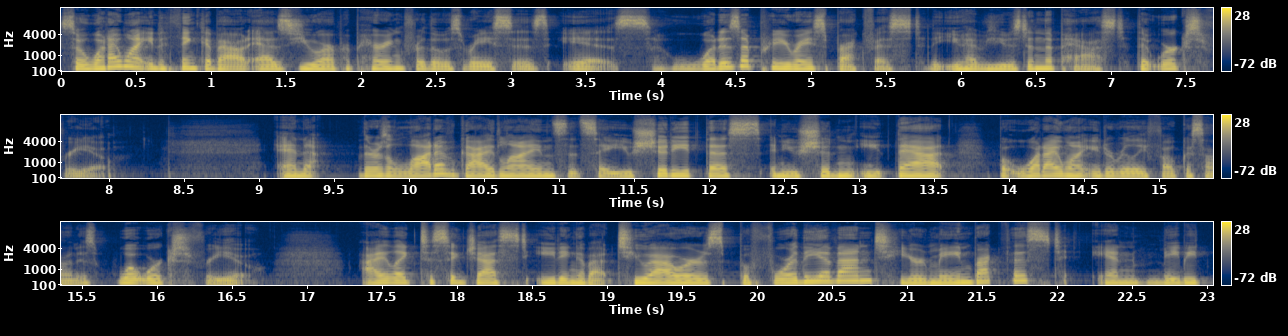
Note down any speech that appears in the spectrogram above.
So, what I want you to think about as you are preparing for those races is what is a pre race breakfast that you have used in the past that works for you? And there's a lot of guidelines that say you should eat this and you shouldn't eat that. But what I want you to really focus on is what works for you. I like to suggest eating about two hours before the event, your main breakfast, and maybe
